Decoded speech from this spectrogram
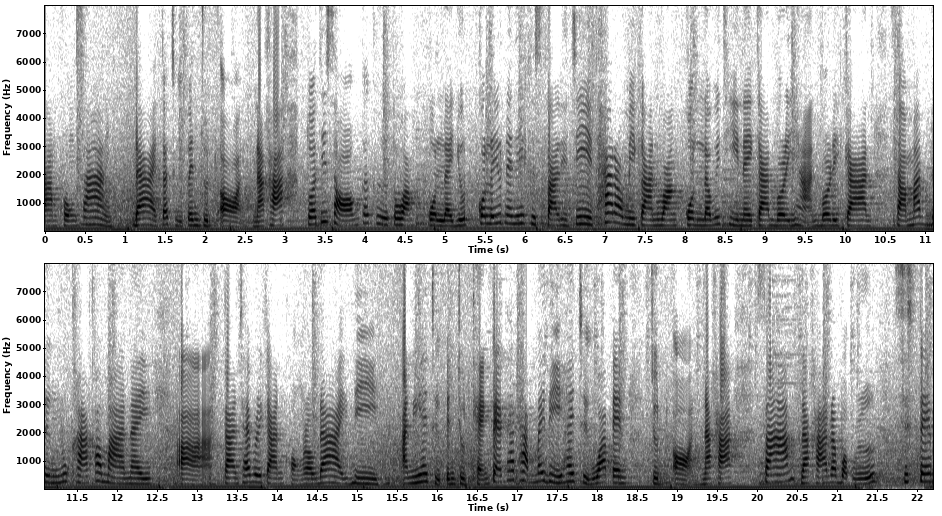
ตามโครงสร้างได้ก็ถือเป็นจุดอ่อนนะคะ ตัวที่ 2 ก็คือตัวกลยุทธ์ กลยุทธ์ในนี้คือ strategy ถ้าเรามีการวางกลวิธีในการบริหารบริการ สามารถดึงลูกค้าเข้ามาในการใช้บริการของเราได้ดี อันนี้ให้ถือเป็นจุดแข็ง แต่ถ้าทำไม่ดีให้ถือว่าเป็นจุดอ่อนนะคะ 3. นะคะระบบหรือ System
